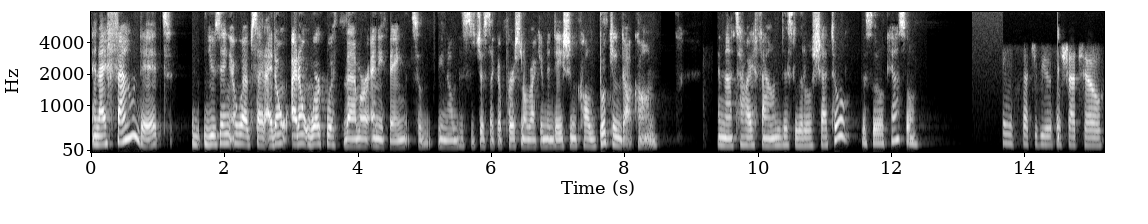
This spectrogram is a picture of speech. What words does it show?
and I found it using a website. I don't I don't work with them or anything. So, you know, this is just like a personal recommendation called booking.com. And that's how I found this little chateau, this little castle. It was such a beautiful chateau.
